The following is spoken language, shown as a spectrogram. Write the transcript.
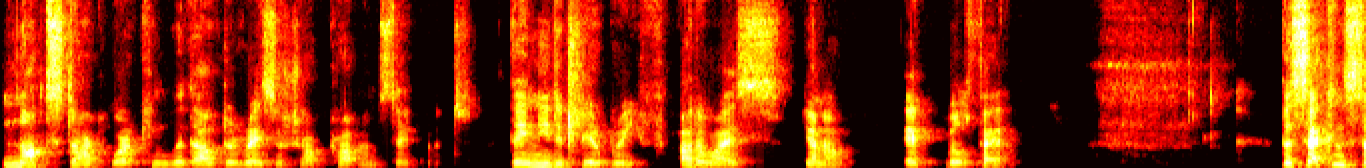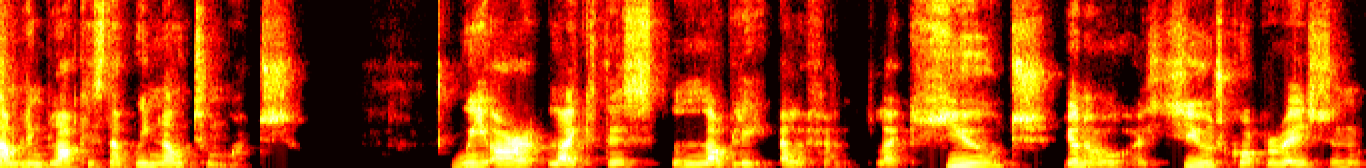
not start working without a razor sharp problem statement. They need a clear brief. Otherwise, you know, it will fail. The second stumbling block is that we know too much. We are like this lovely elephant, like huge, you know, a huge corporation,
